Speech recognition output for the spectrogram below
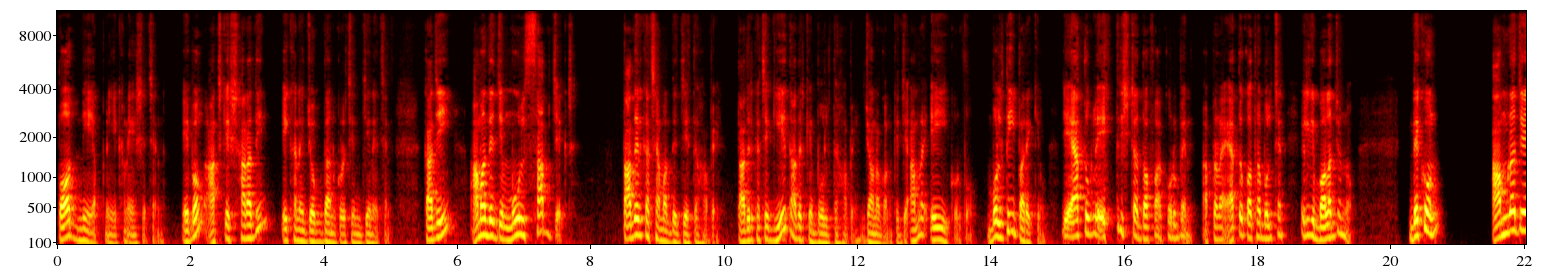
পদ নিয়ে আপনি এখানে এসেছেন এবং আজকে সারাদিন এখানে যোগদান করেছেন, জেনেছেন। কাজেই আমাদের যে মূল সাবজেক্ট, তাদের কাছে আমাদের যেতে হবে। তাদের কাছে গিয়ে তাদেরকে বলতে হবে জনগণকে যে আমরা এই করব। বলতেই পারে কেউ যে এতগুলো একত্রিশটা দফা করবেন, আপনারা এত কথা বলছেন, এগুলো বলার জন্য? দেখুন, আমরা যে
